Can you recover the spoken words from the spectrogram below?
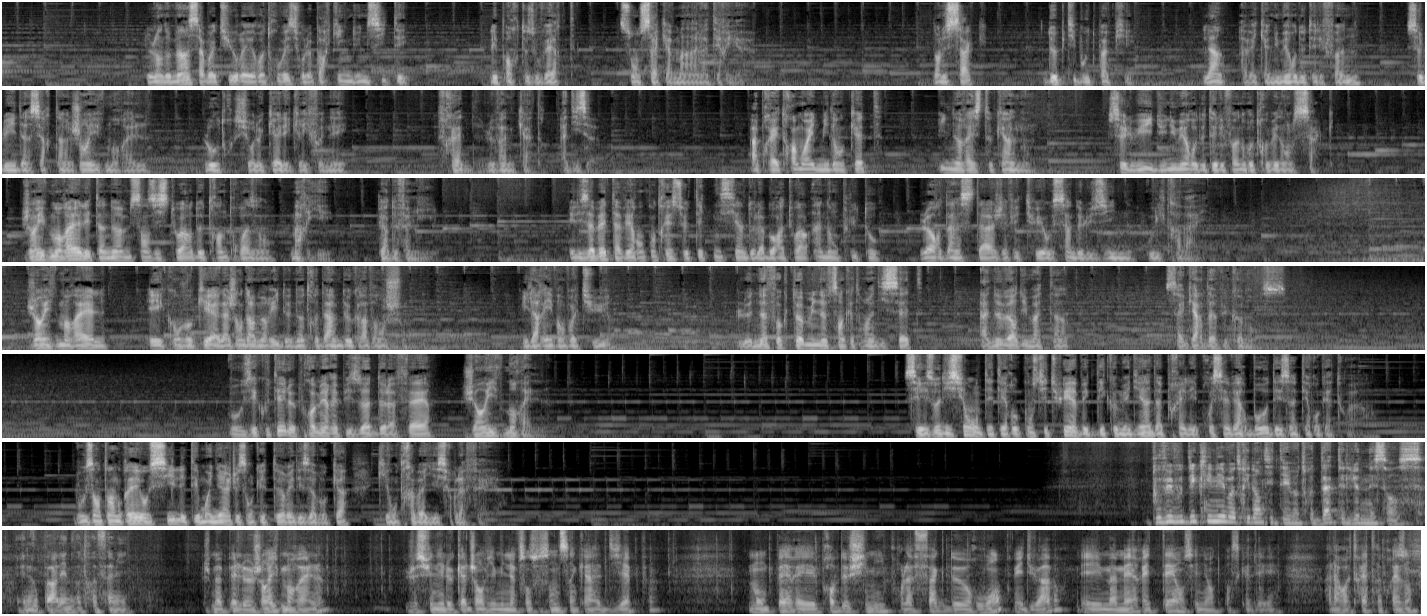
Le lendemain, sa voiture est retrouvée sur le parking d'une cité, les portes ouvertes, son sac à main à l'intérieur. Dans le sac, deux petits bouts de papier, l'un avec un numéro de téléphone, celui d'un certain Jean-Yves Morel, l'autre sur lequel est griffonné Fred le 24 à 10 heures. Après trois mois et demi d'enquête, il ne reste qu'un nom, celui du numéro de téléphone retrouvé dans le sac. Jean-Yves Morel est un homme sans histoire de 33 ans, marié, père de famille. Elisabeth avait rencontré ce technicien de laboratoire un an plus tôt lors d'un stage effectué au sein de l'usine où il travaille. Jean-Yves Morel est convoqué à la gendarmerie de Notre-Dame de Gravenchon. Il arrive en voiture. Le 9 octobre 1997, à 9h du matin, sa garde à vue commence. Vous écoutez le premier épisode de l'affaire Jean-Yves Morel. Ces auditions ont été reconstituées avec des comédiens d'après les procès-verbaux des interrogatoires. Vous entendrez aussi les témoignages des enquêteurs et des avocats qui ont travaillé sur l'affaire. Pouvez-vous décliner votre identité, votre date et lieu de naissance Et nous parler de votre famille. Je m'appelle Jean-Yves Morel. Je suis né le 4 janvier 1965 à Dieppe. Mon père est prof de chimie pour la fac de Rouen et du Havre. Et ma mère était enseignante parce qu'elle est à la retraite à présent.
